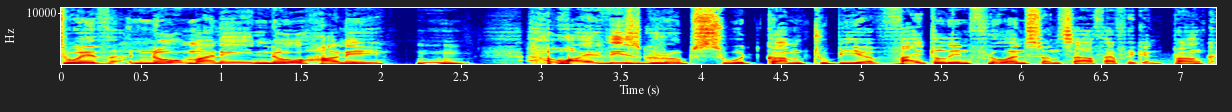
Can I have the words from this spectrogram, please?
With No Money, No Honey. Hmm. While these groups would come to be a vital influence on South African punk,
